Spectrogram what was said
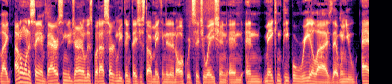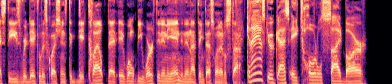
like I don't want to say embarrassing the journalists, but I certainly think they should start making it an awkward situation and and making people realize that when you ask these ridiculous questions to get clout, that it won't be worth it in the end, and then I think that's when it'll stop. Can I ask you guys a total sidebar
